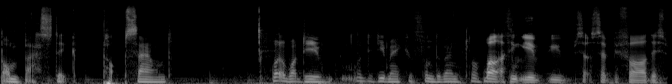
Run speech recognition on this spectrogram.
bombastic pop sound. What, what do you what did you make of fundamental? Well, I think you you sort of said before this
